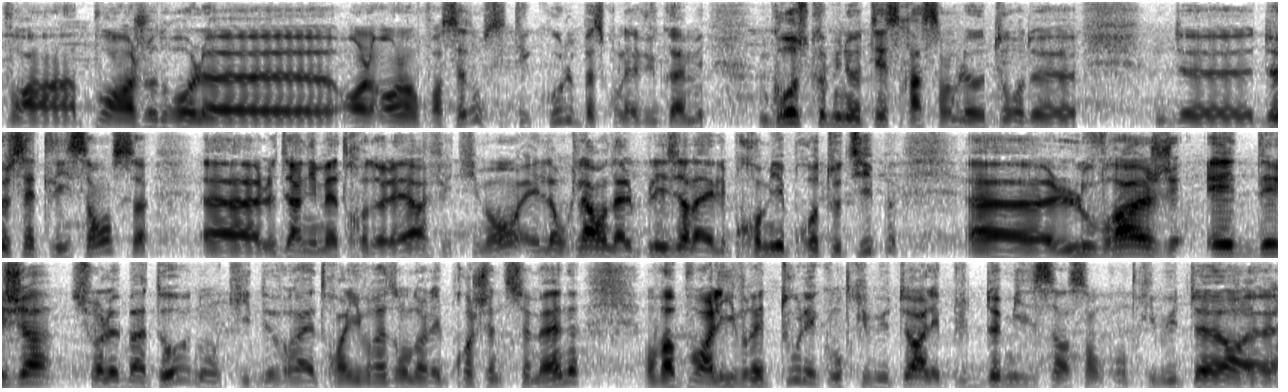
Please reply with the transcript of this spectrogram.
pour un, jeu de rôle en, langue française. Donc c'était cool parce qu'on a vu quand même une grosse communauté se rassembler autour de, de, cette licence, le dernier maître de l'air effectivement. Et donc là on a le plaisir d'avoir les premiers prototypes. L'ouvrage est déjà sur le bateau, donc il devrait être en livraison dans les prochaines semaines. On va pouvoir livrer tous les contributeurs, les plus de 2500 500 contributeurs euh,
